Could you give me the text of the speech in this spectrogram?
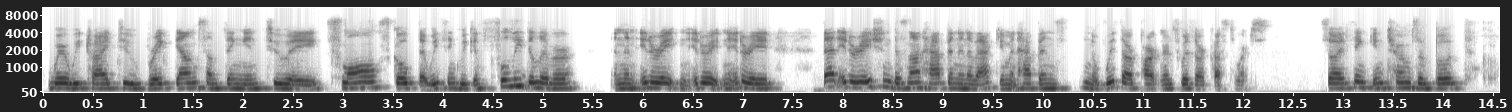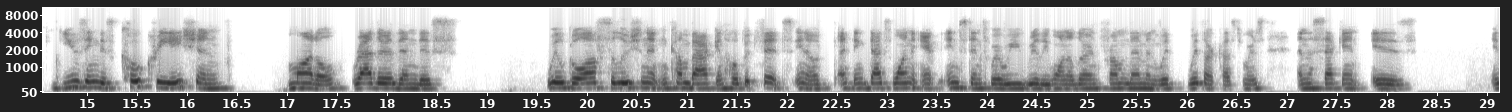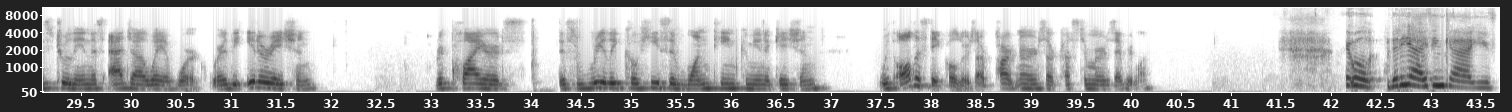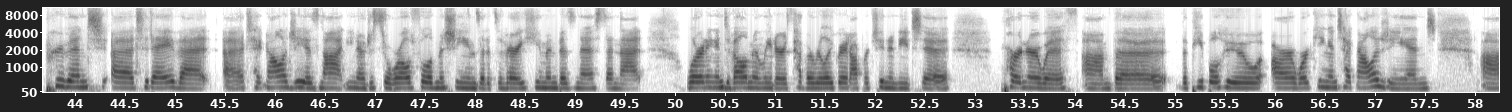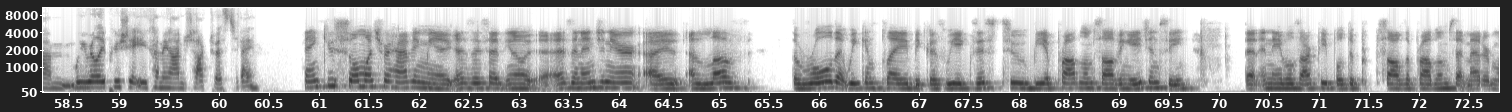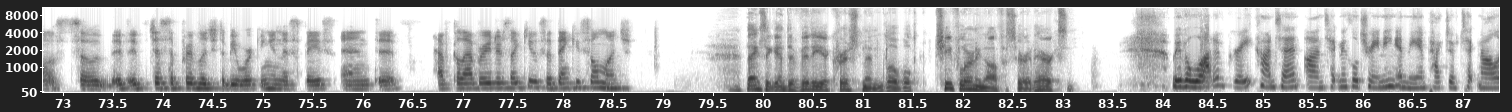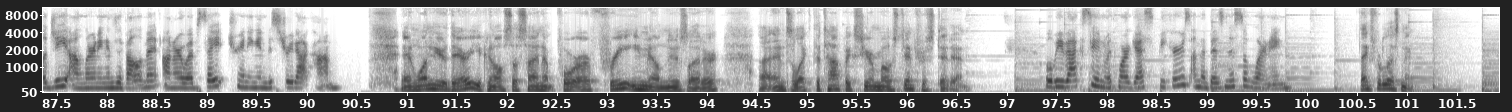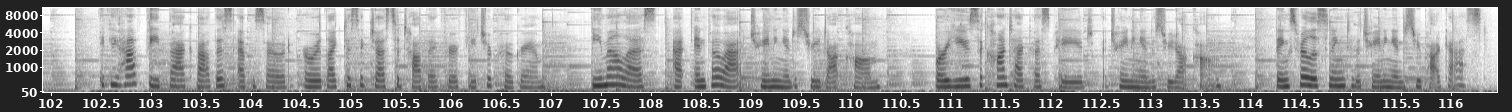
where we try to break down something into a small scope that we think we can fully deliver and then iterate and iterate and iterate, that iteration does not happen in a vacuum. It happens, you know, with our partners, with our customers. So I think in terms of both using this co-creation model rather than this we'll go off solution it and come back and hope it fits. You know i think that's one instance where we really want to learn from them and with with our customers. And the second is is truly in this agile way of work where the iteration requires this really cohesive one team communication with all the stakeholders our partners our customers everyone well, Vidya, I think uh, you've proven t- uh, today that uh, technology is not, you know, just a world full of machines. That it's a very human business, and that learning and development leaders have a really great opportunity to partner with um, the the people who are working in technology. And um, we really appreciate you coming on to talk to us today. Thank you so much for having me. As I said, you know, as an engineer, I, I love the role that we can play because we exist to be a problem solving agency that enables our people to solve the problems that matter most. So it, it's just a privilege to be working in this space and to have collaborators like you. So thank you so much. Thanks again to Vidya Krishnan, Global Chief Learning Officer at Ericsson. We have a lot of great content on technical training and the impact of technology on learning and development on our website, trainingindustry.com. And when you're there, you can also sign up for our free email newsletter uh, and select the topics you're most interested in. We'll be back soon with more guest speakers on the business of learning. Thanks for listening. If you have feedback about this episode or would like to suggest a topic for a future program, email us at info at trainingindustry.com or use the contact us page at trainingindustry.com. Thanks for listening to the Training Industry Podcast.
